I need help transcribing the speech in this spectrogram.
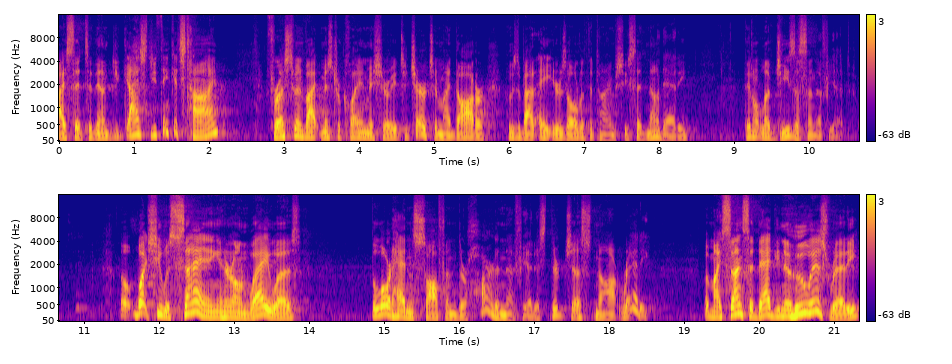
I said to them, you guys, do you think it's time for us to invite Mr. Clay and Miss Sherry to church. And my daughter, who's about eight years old at the time, she said, No, Daddy, they don't love Jesus enough yet. Well, what she was saying in her own way was, the Lord hadn't softened their heart enough yet. It's, they're just not ready. But my son said, Dad, you know who is ready?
